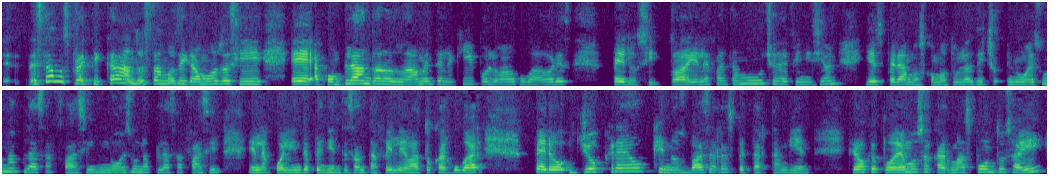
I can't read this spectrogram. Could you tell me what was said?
eh, estamos practicando, estamos, digamos así, eh, nuevamente el equipo, los jugadores, pero sí, todavía le falta mucha definición y esperamos, como tú lo has dicho, no es una plaza fácil, no es una plaza fácil en la cual Independiente Santa Fe le va a tocar jugar, pero yo creo que nos va a hacer respetar también. Creo que podemos sacar más puntos ahí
